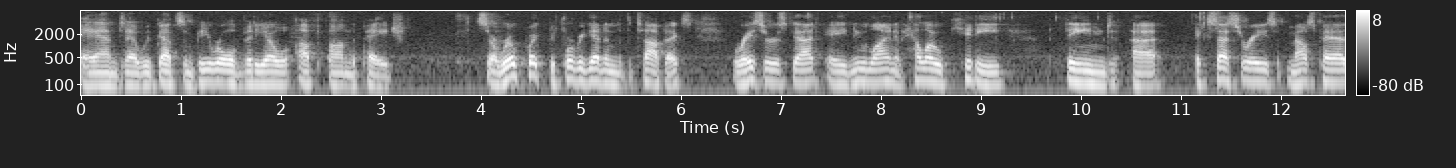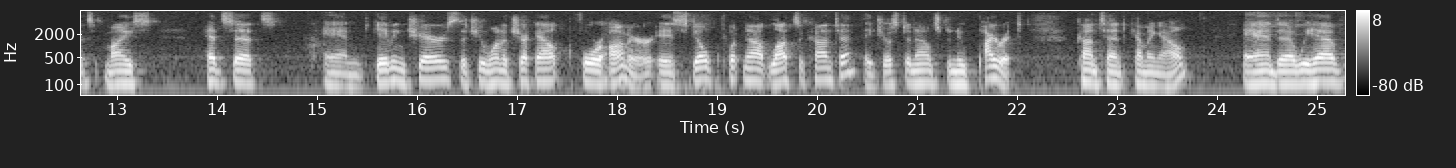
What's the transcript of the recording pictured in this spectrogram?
And uh, we've got some B roll video up on the page. So, real quick before we get into the topics, Razer's got a new line of Hello Kitty themed uh, accessories, mouse pads, mice, headsets, and gaming chairs that you want to check out. For Honor is still putting out lots of content. They just announced a new pirate content coming out. And uh, we have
